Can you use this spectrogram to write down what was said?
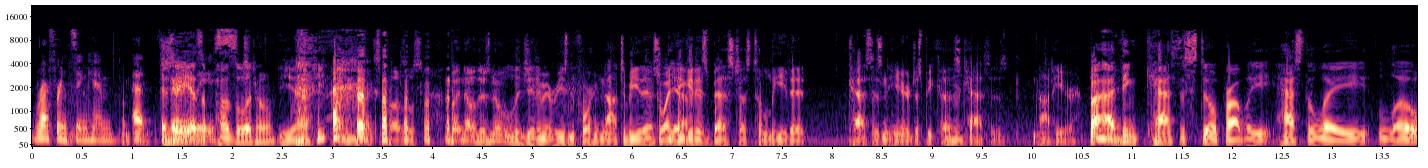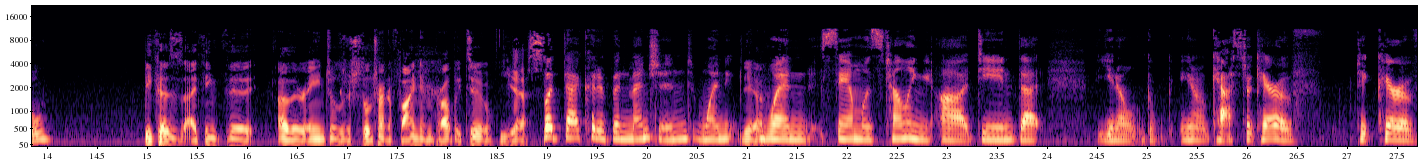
referencing him mm. at the Did you say very he has least. a puzzle at home? Yeah, he probably likes puzzles. But no, there's no legitimate reason for him not to be there, so I think it is best just to leave it. Cass isn't here just because mm-hmm. Cass is not here. But I mm-hmm. think Cass is still probably has to lay low because I think the other angels are still trying to find him probably too. Yes. But that could have been mentioned when Yeah. when Sam was telling uh, Dean that you know g- you know Cass took care of take care of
